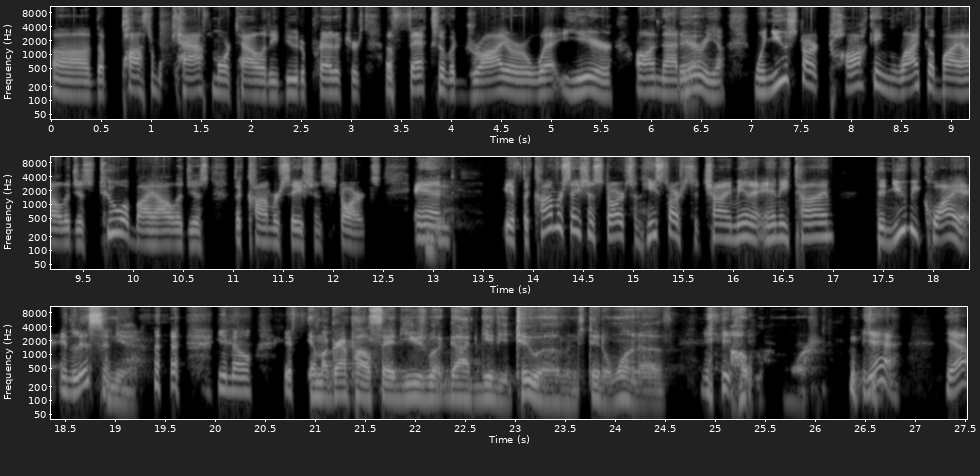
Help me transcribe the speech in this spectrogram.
uh, the possible calf mortality due to predators, effects of a dry or a wet year on that yeah. area. When you start talking like a biologist to a biologist, the conversation starts. And yeah if the conversation starts and he starts to chime in at any time, then you be quiet and listen. Yeah. you know, if yeah, my grandpa said use what God give you two of instead of one of. I hope more. yeah. Yeah.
